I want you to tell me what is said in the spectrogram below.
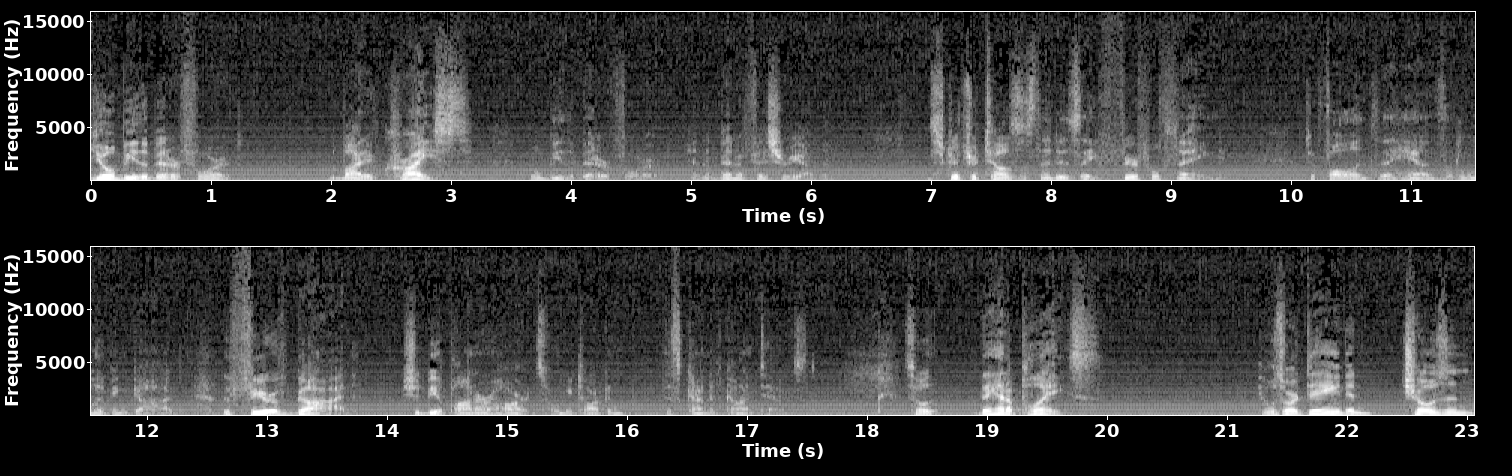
you'll be the better for it. The body of Christ will be the better for it and the beneficiary of it. Scripture tells us that it is a fearful thing to fall into the hands of the living God. The fear of God should be upon our hearts when we talk in this kind of context. So they had a place. It was ordained and chosen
